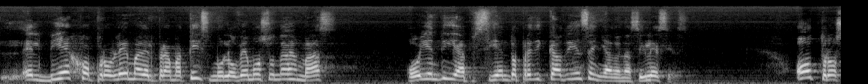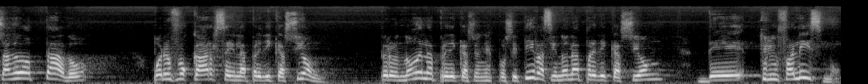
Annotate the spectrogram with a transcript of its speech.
el, el, viejo problema del pragmatismo lo vemos una vez más hoy en día siendo predicado y enseñado en las iglesias. Otros han adoptado por enfocarse en la predicación, pero no en la predicación expositiva, sino en la predicación de triunfalismo.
